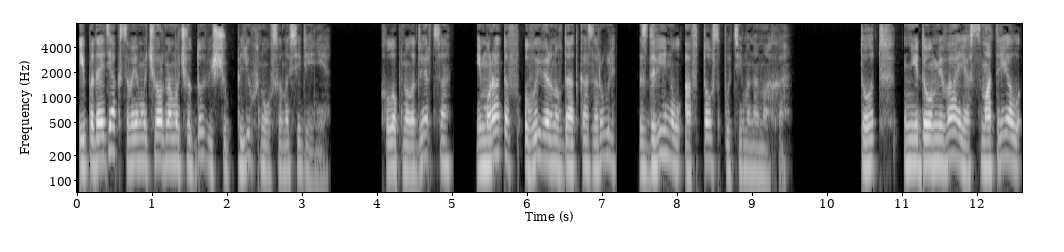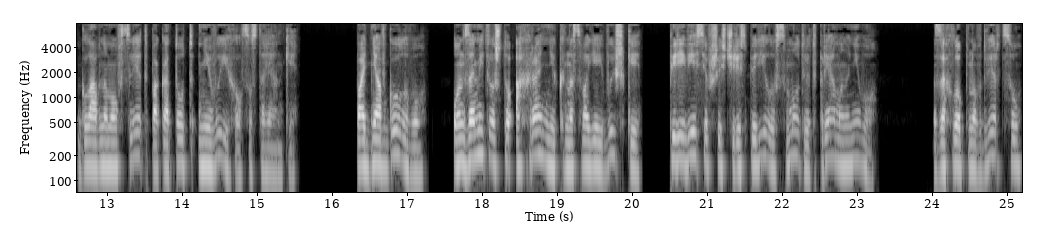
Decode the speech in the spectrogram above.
и, подойдя к своему черному чудовищу, плюхнулся на сиденье. Хлопнула дверца, и Муратов, вывернув до отказа руль, сдвинул авто с пути Мономаха. Тот, недоумевая, смотрел главному вслед, пока тот не выехал со стоянки. Подняв голову, он заметил, что охранник на своей вышке перевесившись через перила, смотрит прямо на него. Захлопнув дверцу,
